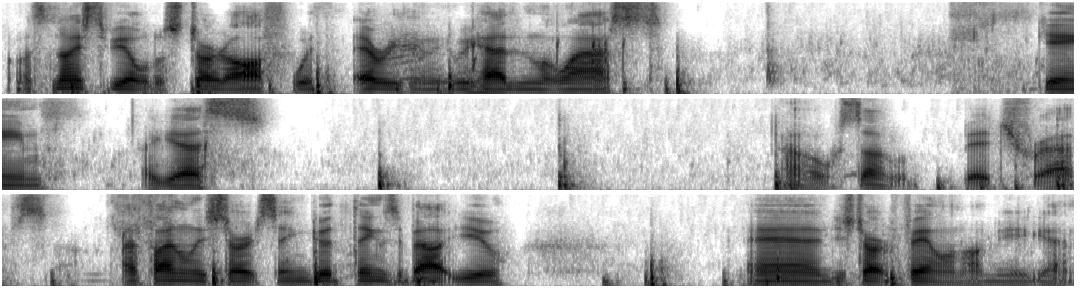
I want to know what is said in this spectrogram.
Well, it's nice to be able to start off with everything that we had in the last game, I guess. Oh, son of a bitch, Fraps. I finally start saying good things about you, and you start failing on me again.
